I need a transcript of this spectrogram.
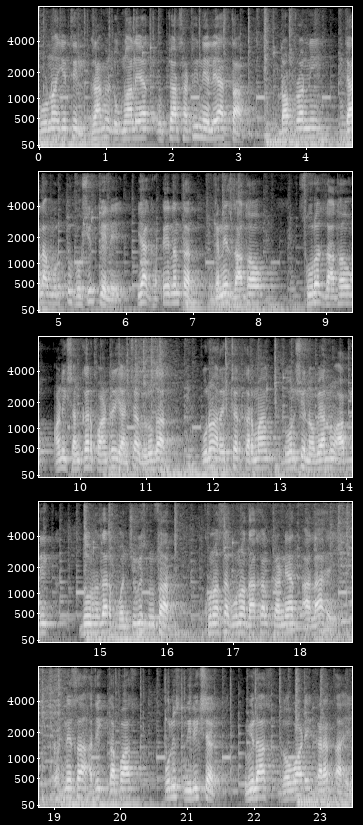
पूर्णा येथील ग्रामीण रुग्णालयात उपचारासाठी नेले असता डॉक्टरांनी त्याला मृत्यू घोषित केले. या घटनेनंतर गणेश जाधव सूरज जाधव आणि शंकर पांढरे यांच्या विरोधात गुन्हा रजिस्टर क्रमांक दोनशे नव्याण्णव आब्लिक दोन हजार पंचवीसनुसार खुनाचा गुन्हा दाखल करण्यात आला आहे. घटनेचा अधिक तपास पोलीस निरीक्षक विलास गव्वाडे करत आहे.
